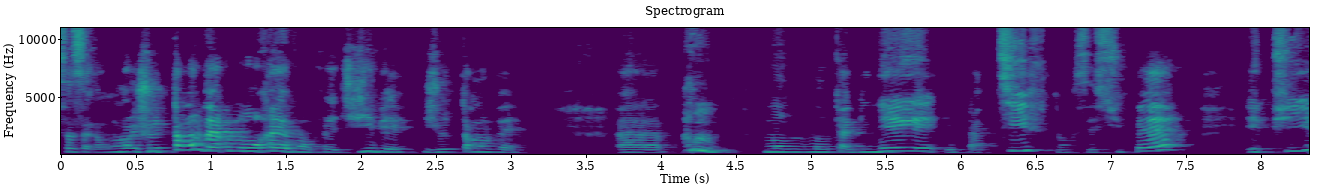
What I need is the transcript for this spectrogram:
je tends vers mon rêve, en fait. J'y vais, je tends vers. Euh, mon, cabinet est actif, donc c'est super. Et puis,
